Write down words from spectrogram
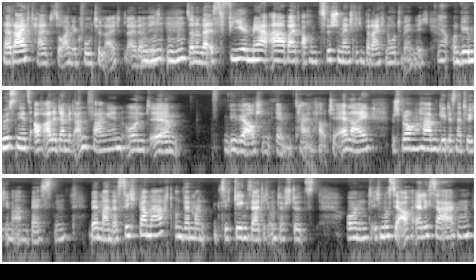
da reicht halt so eine Quote leicht leider mhm, nicht. Mhm. Sondern da ist viel mehr Arbeit auch im zwischenmenschlichen Bereich notwendig. Ja. Und wir müssen jetzt auch alle damit anfangen. Und ähm, wie wir auch schon im Teil How to Ally besprochen haben, geht es natürlich immer am besten, wenn man das sichtbar macht und wenn man sich gegenseitig unterstützt. Und ich muss ja auch ehrlich sagen,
